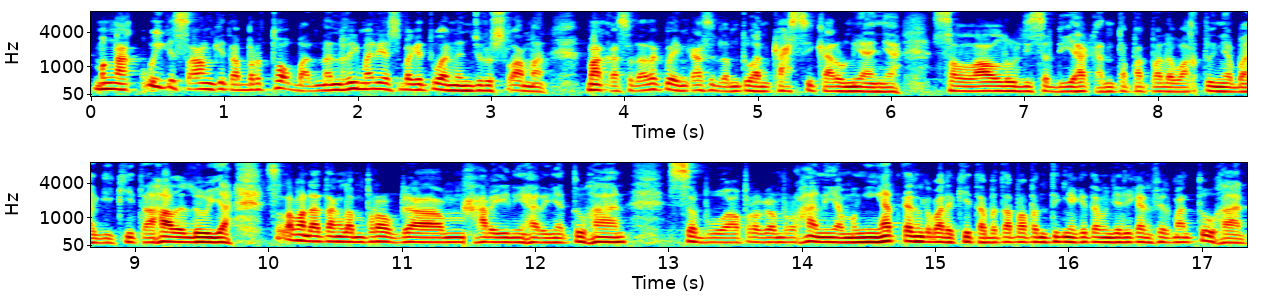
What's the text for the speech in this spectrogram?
mengakui kesalahan kita, bertobat, menerima Dia sebagai Tuhan dan Juru Selamat, maka saudaraku yang kasih dalam Tuhan kasih karunia-Nya selalu disediakan tepat pada waktunya bagi kita. Haleluya. Selamat datang dalam program hari ini harinya Tuhan, sebuah program rohani yang mengingatkan kepada kita betapa pentingnya kita menjadikan firman Tuhan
